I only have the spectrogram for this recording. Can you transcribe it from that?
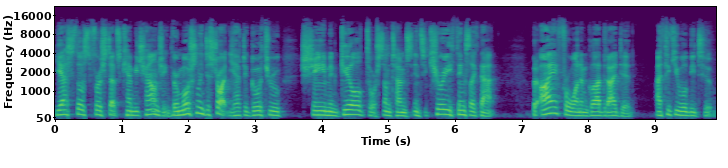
Yes, those first steps can be challenging. They're emotionally distraught. You have to go through shame and guilt or sometimes insecurity, things like that. But I, for one, am glad that I did. I think you will be too.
